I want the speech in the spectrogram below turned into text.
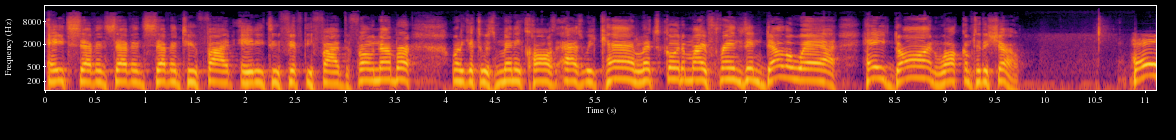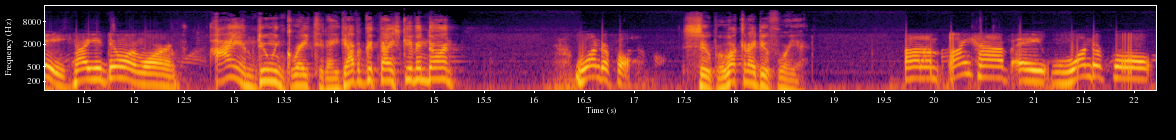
877-725-8255, the phone number. I want to get to as many calls as we can. Let's go to my friends in Delaware. Hey, Dawn, welcome to the show. Hey, how you doing, Warren? I am doing great today. Do you have a good Thanksgiving, Dawn? Wonderful. Super. What can I do for you? Um, I have a wonderful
